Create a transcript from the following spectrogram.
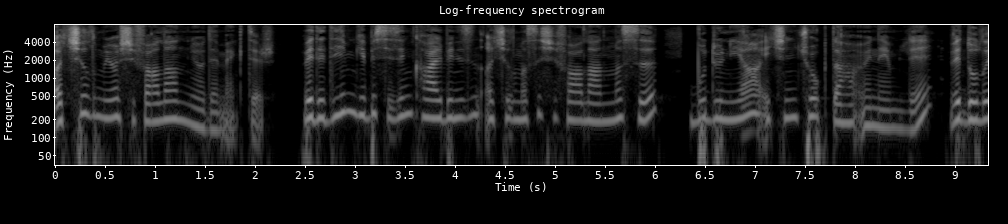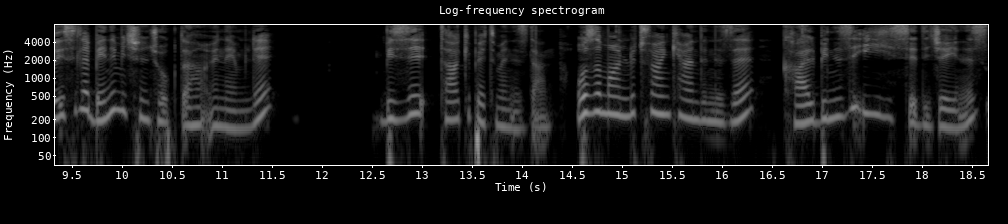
açılmıyor, şifalanmıyor demektir. Ve dediğim gibi sizin kalbinizin açılması, şifalanması bu dünya için çok daha önemli ve dolayısıyla benim için çok daha önemli bizi takip etmenizden. O zaman lütfen kendinize kalbinizi iyi hissedeceğiniz,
